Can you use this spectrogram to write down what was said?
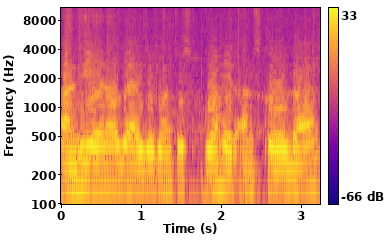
and here now guys you're going to go ahead and scroll down.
